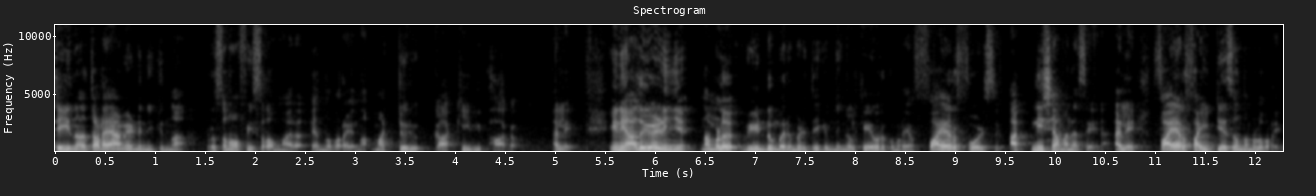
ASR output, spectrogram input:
ചെയ്യുന്നത് തടയാൻ വേണ്ടി നിൽക്കുന്ന പ്രിസൺ ഓഫീസർമാർ എന്ന് പറയുന്ന മറ്റൊരു കാക്കി വിഭാഗം. അല്ലേ? ഇനി അത് കഴിഞ്ഞ് നമ്മൾ വീണ്ടും വരുമ്പോഴത്തേക്കും നിങ്ങൾക്ക് ഏവർക്കും അറിയാം ഫയർഫോഴ്സ് അഗ്നിശമന സേന അല്ലേ? ഫയർ ഫൈറ്റേഴ്സ് എന്ന് നമ്മൾ പറയും.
